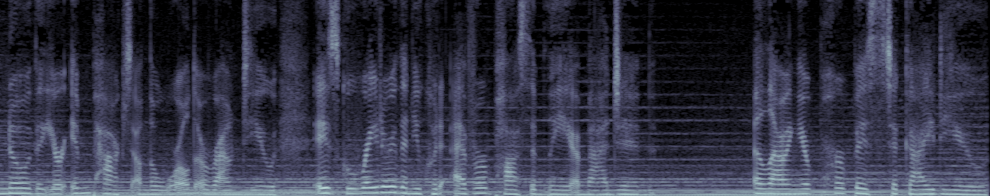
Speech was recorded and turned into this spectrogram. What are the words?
know that your impact on the world around you is greater than you could ever possibly imagine. Allowing your purpose to guide you,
